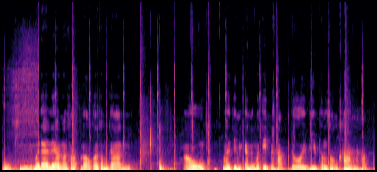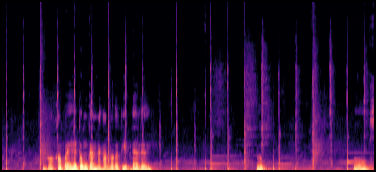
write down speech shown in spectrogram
โอเคเมื่อได้แล้วนะครับ เราก็ทำการเอาไม้ตีมอีกอันหนึงมาติดนะครับ โดยบีบทั้งสองข้างนะครับ แล้วก็เข้าไปให้ตรงกันนะครับ แล้วก็ติดได้เลยปึ๊บ โอเค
